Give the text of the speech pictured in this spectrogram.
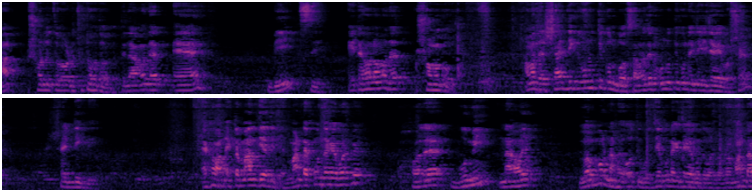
আর সন্নিহিত বাহুটা ছোট হতে হবে। তাহলে আমাদের এ বি সি এটা হলো আমাদের সমকোণ। আমাদের ষাট ডিগ্রি উন্নতি কোণ বলছে আমাদের উন্নতি এই যে এই জায়গায় বসে, ষাট ডিগ্রি। এখন একটা মান দিয়ে দিবে। মানটা কোন জায়গায় বসবে? হলে ভূমি, না হয় লম্ব, না হয় অতিভুজ, যে কোনো এক জায়গার মধ্যে বসবে। আমরা মানটা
